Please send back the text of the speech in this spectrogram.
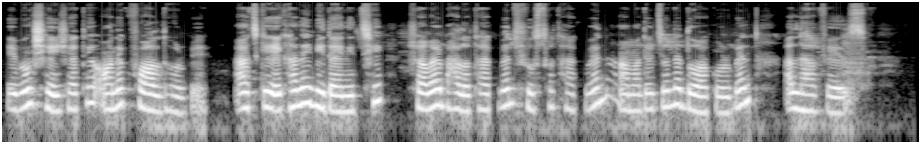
এবং সেই সাথে অনেক ফল ধরবে। আজকে এখানেই বিদায় নিচ্ছি। সবাই ভালো থাকবেন, সুস্থ থাকবেন। আমাদের জন্য দোয়া করবেন। আল্লাহ হাফেজ।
